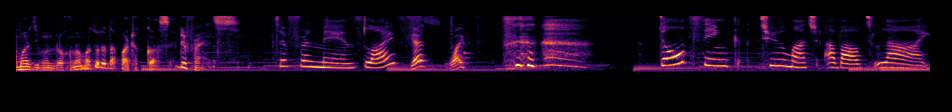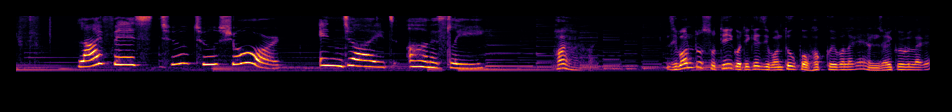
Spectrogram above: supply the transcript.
আমাৰ জীৱন দৰ্শনৰ মাজত এটা পাৰ্থক্য আছে। Difference different means life? Yes wife Don't think too much about life. Life is too too short. Enjoy it honestly. হয় হয় হয়। জীৱনটো চুটি গতিকে জীৱনটো উপভোগ কৰিব লাগে এনজয় কৰিব লাগে।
